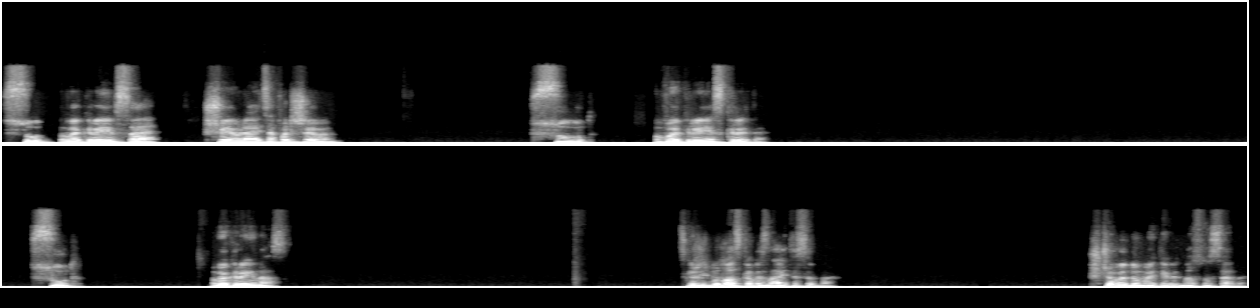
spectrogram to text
Суд викриє все, що є фальшивим. Суд викриє скрите. Суд викриє нас. Скажіть, будь ласка, ви знаєте себе? Що ви думаєте відносно себе?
